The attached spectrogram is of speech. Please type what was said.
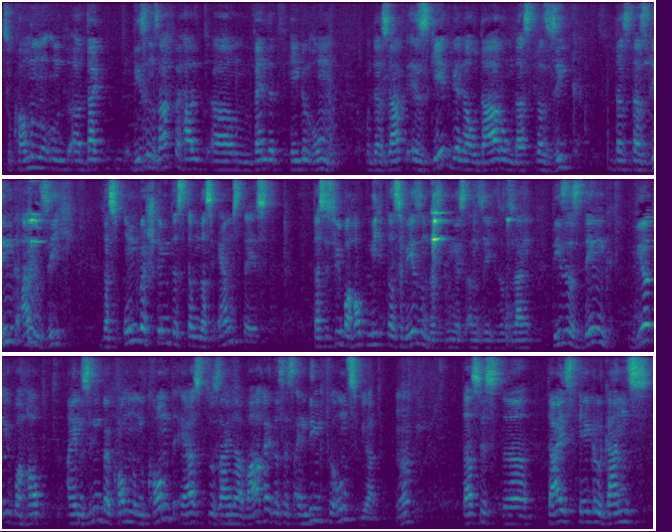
zu kommen. Und äh, da, diesen Sachverhalt ähm, wendet Hegel um. Und er sagt, es geht genau darum, dass das, Ding, dass das Ding an sich das Unbestimmteste und das Ärmste ist. Das ist überhaupt nicht das Wesen des Dinges an sich. Sozusagen. Dieses Ding wird überhaupt einen Sinn bekommen und kommt erst zu seiner Wahrheit, dass es ein Ding für uns wird. Ne? Das ist, äh, da ist Hegel ganz,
